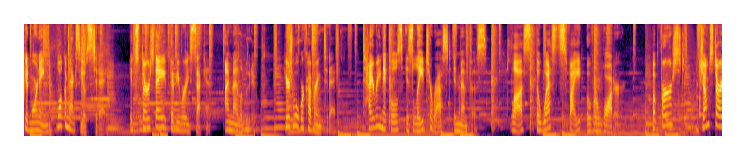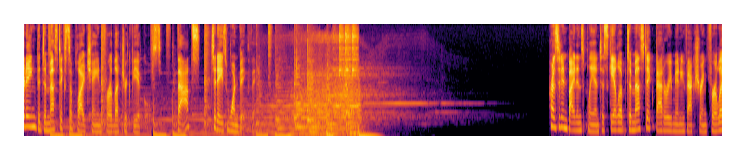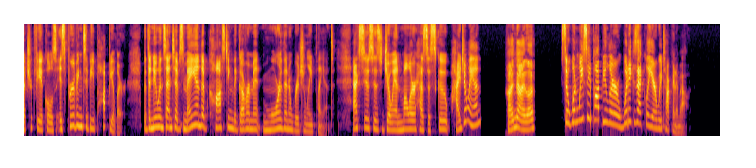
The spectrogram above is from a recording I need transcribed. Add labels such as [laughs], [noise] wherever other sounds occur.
Good morning. Welcome to Axios Today. It's Thursday, February 2nd. I'm Niala Boodhoo. Here's what we're covering today Tyre Nichols is laid to rest in Memphis, plus the West's fight over water. But first, jumpstarting the domestic supply chain for electric vehicles. That's today's one big thing. President Biden's plan to scale up domestic battery manufacturing for electric vehicles is proving to be popular, but the new incentives may end up costing the government more than originally planned. Axios' Joann Muller has the scoop. Hi, Joann. Hi, Niala. So, when we say popular, what exactly are we talking about?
